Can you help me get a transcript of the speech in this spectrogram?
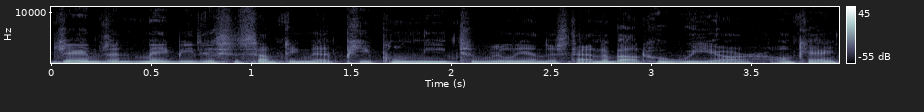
James, and maybe this is something that people need to really understand about who we are, okay?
